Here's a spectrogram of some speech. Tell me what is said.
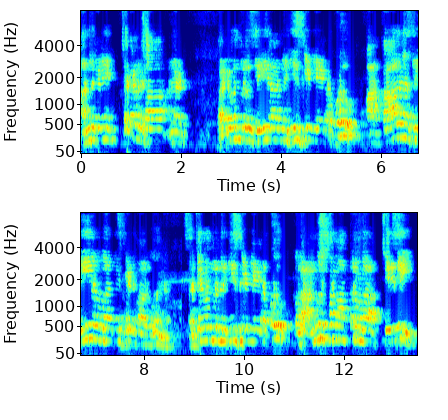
అందుకనే చక్రష అన్నాడు. భగవంతుడు శరీరాన్ని తీసుకెళ్ళేటప్పుడు ఆ కారణ శరీరంగా తీసుకెళ్తారు అన్నాడు. సత్యవంతుడిని తీసుకెళ్ళేటప్పుడు ఒక అంగుష్ట మాత్రంగా చేసి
